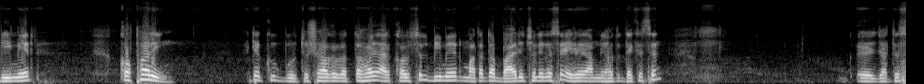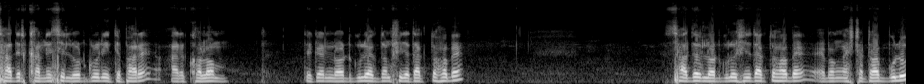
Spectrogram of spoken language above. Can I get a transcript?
বিমের কভারিং এটা খুব গুরুত্ব সহকারে করতে হয়। আর কনসেল বিমের মাথাটা বাইরে চলে গেছে, এটা আপনি হয়তো দেখেছেন। যাতে ছাদের খানেসি লোডগুলো নিতে পারে, আর কলম দেখেন লটগুলো একদম সিধে থাকতে হবে। ছাদের লটগুলো সিধে থাকতে হবে এবং এক্সট্রা টপগুলো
